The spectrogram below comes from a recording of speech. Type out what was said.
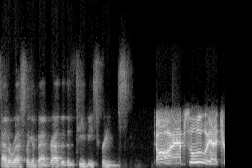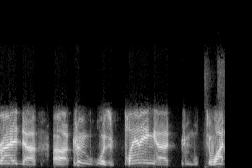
at a wrestling event rather than TV screens. Oh, absolutely. I tried. Uh, uh, was planning uh, to watch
